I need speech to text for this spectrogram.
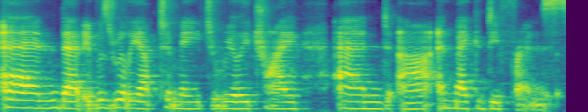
and that it was really up to me to really try and uh, and make a difference.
